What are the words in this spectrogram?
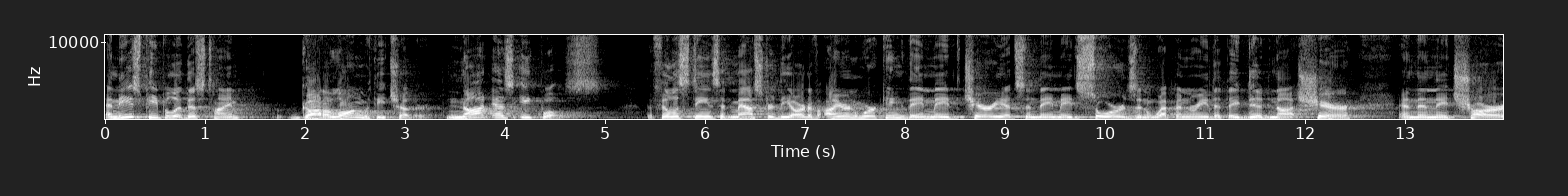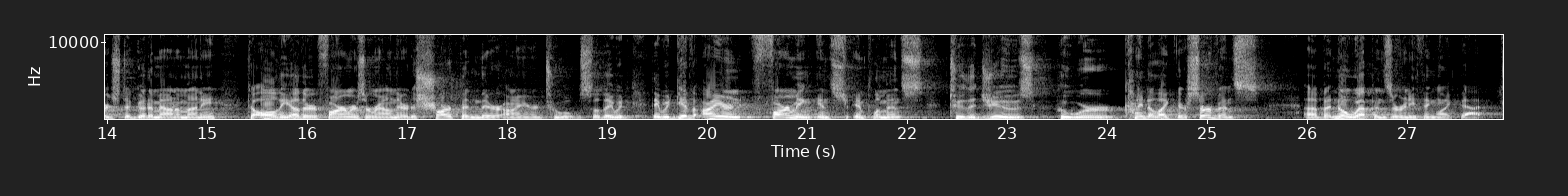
And these people at this time got along with each other, not as equals. The Philistines had mastered the art of ironworking. They made chariots and they made swords and weaponry that they did not share. And then they charged a good amount of money to all the other farmers around there to sharpen their iron tools. So they would, they would give iron farming implements to the Jews who were kind of like their servants, uh, but no weapons or anything like that.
